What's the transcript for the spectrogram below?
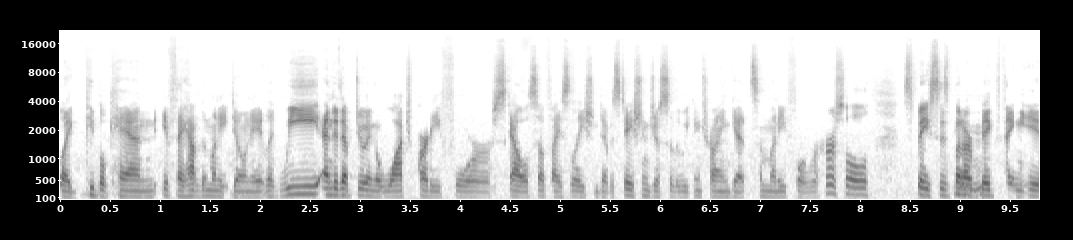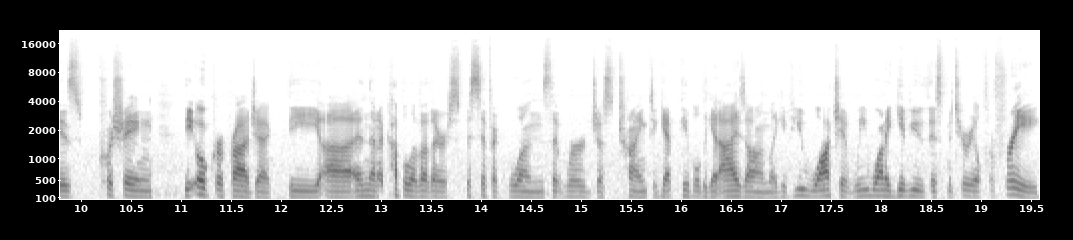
like people can if they have the money donate. Like we ended up doing a watch party for scowl self-isolation devastation just so that we can try and get some money for rehearsal spaces but mm-hmm. our big thing is pushing the okra project the uh, and then a couple of other specific ones that we're just trying to get people to get eyes on. Like if you watch it we want to give you this material for free.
